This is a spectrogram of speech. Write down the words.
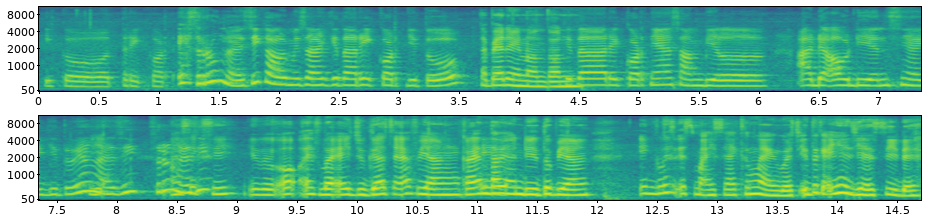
ikut record eh seru nggak sih kalau misalnya kita record gitu Tapi ada yang nonton. kita recordnya sambil ada audiensnya gitu ya nggak sih seru nggak sih sih itu. Oh, FYI juga CF yang kalian tahu yang di YouTube yang English is my second language. Itu kayaknya Jessie deh.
